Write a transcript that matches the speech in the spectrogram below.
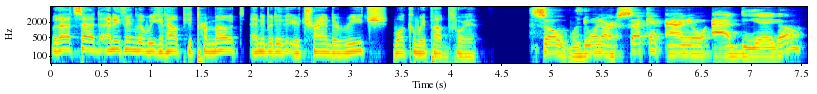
With that said, anything that we can help you promote, anybody that you're trying to reach, what can we pub for you? So, we're doing our second annual Ad Diego.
